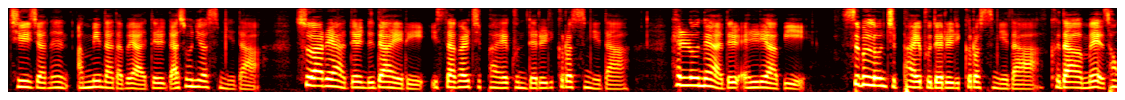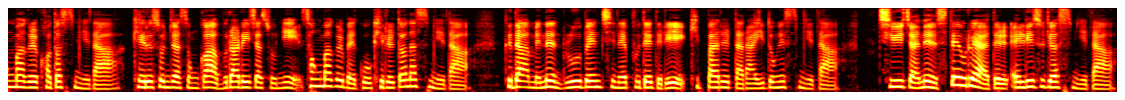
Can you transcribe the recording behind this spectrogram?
지휘자는 암미나답의 아들 나손이었습니다. 수알의 아들 느다엘이 이사갈 지파의 군대를 이끌었습니다. 헬론의 아들 엘리압이 스블론 지파의 부대를 이끌었습니다. 그 다음에 성막을 걷었습니다. 게르손 자손과 무라리 자손이 성막을 메고 길을 떠났습니다. 그 다음에는 르우벤 진의 부대들이 깃발을 따라 이동했습니다. 지휘자는 스데울의 아들 엘리술이었습니다.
